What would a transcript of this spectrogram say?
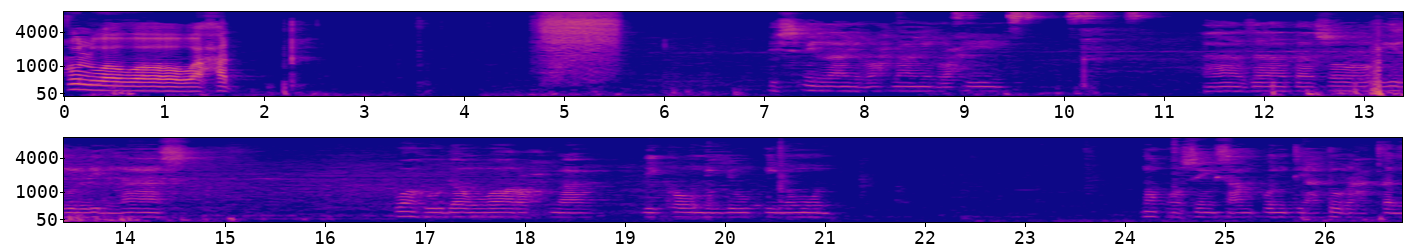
Kul wawahad. Bismillahirrahmanirrahim. Hadza basairul linnas wa hudan wa rahmah liqaumi yuqinun napa sing sampun diaturaken?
